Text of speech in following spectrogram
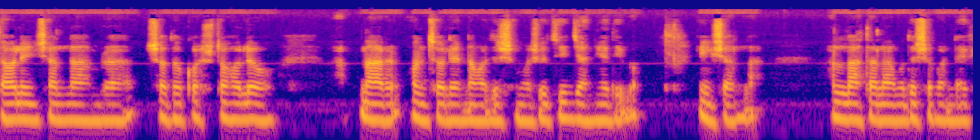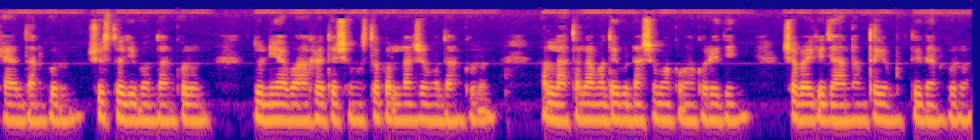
তাহলে ইনশাল্লাহ আমরা শত কষ্ট হলেও আপনার অঞ্চলের নামাজের সময়সূচি জানিয়ে দিব ইনশাল্লাহ আল্লাহ তালা আমাদের সবার খেয়াল দান করুন, সুস্থ জীবন দান করুন, দুনিয়া বা আখরাতের সমস্ত কল্যাণ সমূহ দান করুন। আল্লাহ তালা আমাদের গুণাসমূহ ক্ষমা করে দিন, সবাইকে জাহান্নাম থেকে মুক্তি দান করুন,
